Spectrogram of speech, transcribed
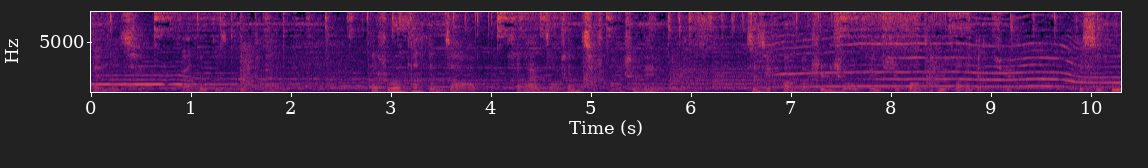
在一起，然后各自分开。他说他很早很爱早上起床身边有个人，自己缓缓伸手可以去抱住对方的感觉，可似乎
